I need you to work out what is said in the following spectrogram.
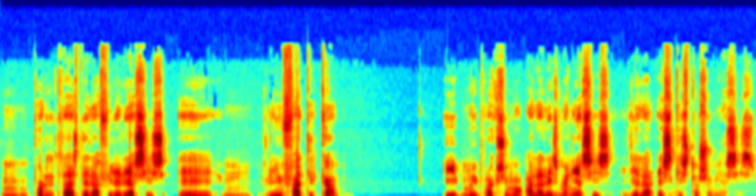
mm, por detrás de la filariasis mm, linfática y muy próximo a la leishmaniasis y a la esquistosomiasis.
